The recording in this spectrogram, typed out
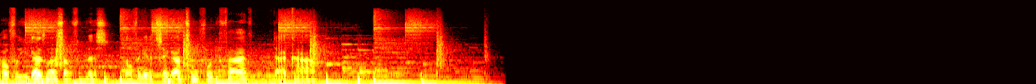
hopefully you guys learned something from this. Don't forget to check out tomb45.com.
